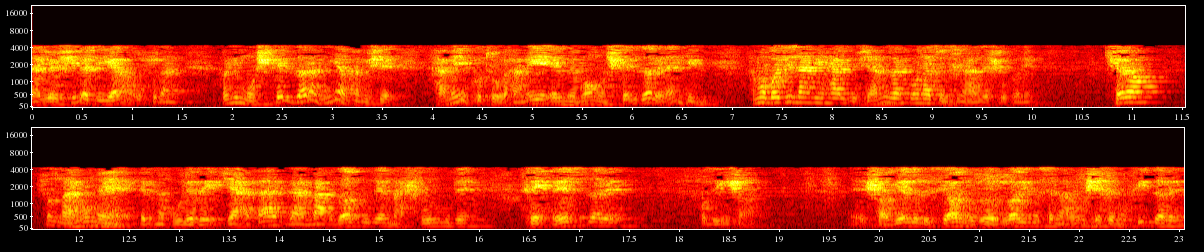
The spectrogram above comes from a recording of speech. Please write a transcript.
نجاشی و دیگر اصولا ولی مشکل دارن. میگم همیشه همه کتب همه علم ما مشکل داره نه اما باید نمی حل بشه. وقت ما نتونستیم حلش بکنیم. چرا؟ چون مرحوم ابن قولبه جعفر در بغداد بوده مشهور بوده فهرست داره خود ایشان. شاگرد بسیار بزرگواری مثل مرحوم شیخ مفید داره.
